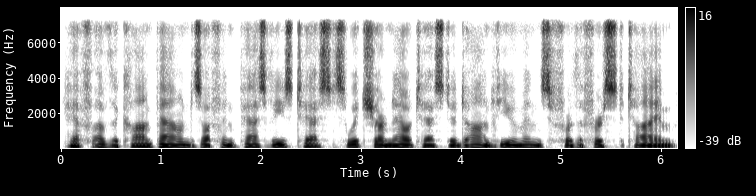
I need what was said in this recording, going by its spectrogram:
Half of the compounds often pass these tests, which are now tested on humans for the first time.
